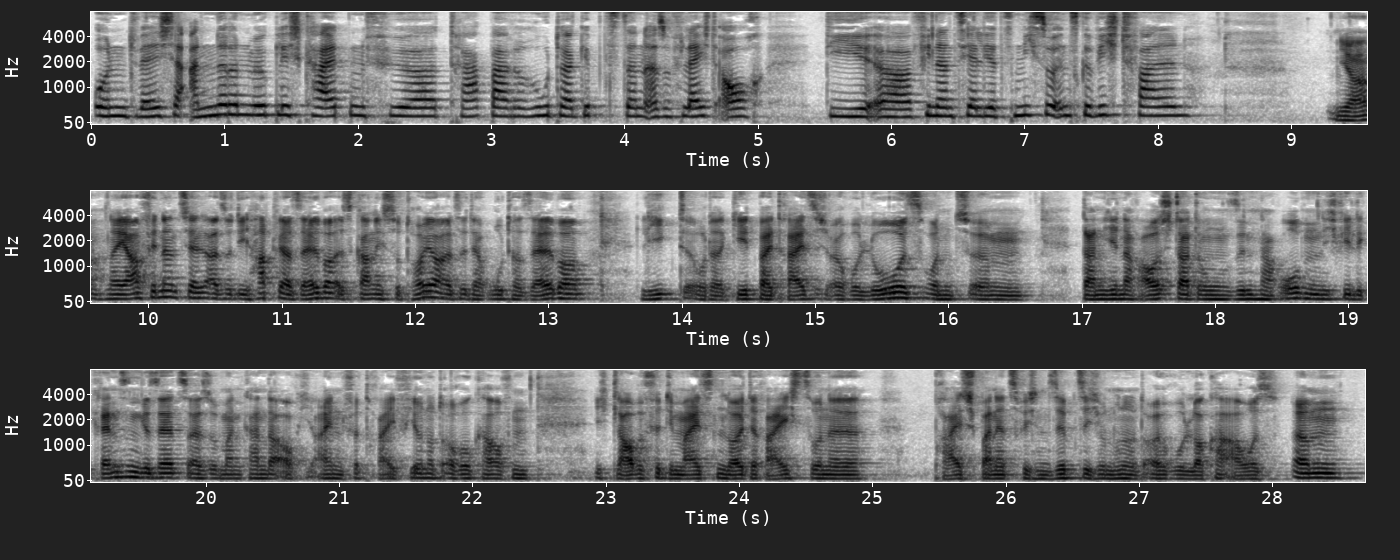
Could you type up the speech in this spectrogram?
Und welche anderen Möglichkeiten für tragbare Router gibt's denn? Also vielleicht auch, die äh, finanziell jetzt nicht so ins Gewicht fallen? Ja, naja, finanziell, also die Hardware selber ist gar nicht so teuer. Also der Router selber liegt oder geht bei 30 Euro los und ähm, dann je nach Ausstattung sind nach oben nicht viele Grenzen gesetzt. Also man kann da auch einen für 300, 400 Euro kaufen. Ich glaube, für die meisten Leute reicht so eine Preisspanne zwischen 70 und 100 Euro locker aus. Ähm,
